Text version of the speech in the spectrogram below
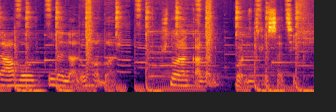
լավ օր ունենալու համար։ Շնորհակալ եմ, որ ինձ լսեցիք։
